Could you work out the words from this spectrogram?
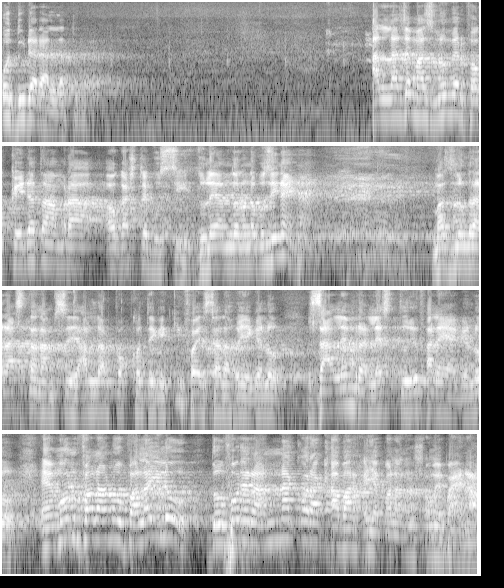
ও দুইটার আল্লাহ তুলবে। আল্লাহ যে মাজলুমের পক্ষে, এটা তো আমরা অগাস্টে বুঝছি। জুলাই আন্দোলনে বুঝি নাই? মাজলুমরা রাস্তা নামছে, আল্লাহর পক্ষ থেকে কি ফয়সালা হয়ে গেল? জালেমরা লেস্তুরে ফালাইয়া গেল। এমন ফালানো, ফালাইলো, দুপুরে রান্না করা, খাবার খাইয়া পালানোর সময় পায় না।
